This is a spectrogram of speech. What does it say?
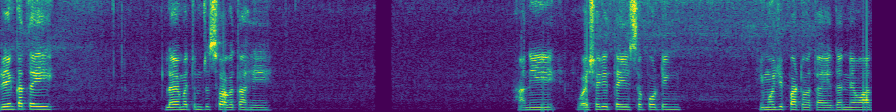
प्रियंका ताई लयमध्ये तुमचं स्वागत आहे. आणि वैशाली ताई सपोर्टिंग इमोजी पाठवत आहे. धन्यवाद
